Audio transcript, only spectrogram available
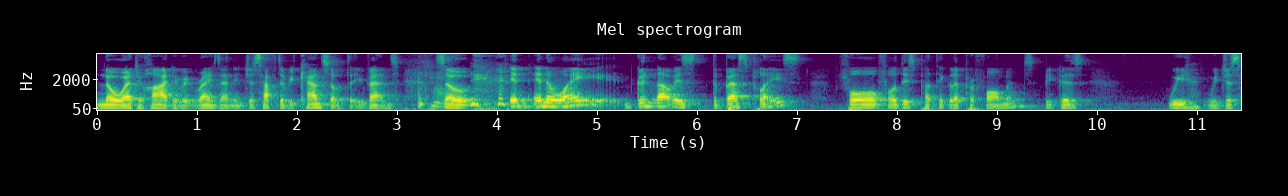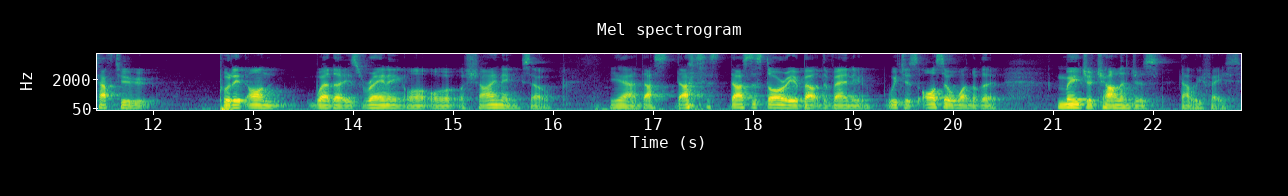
nowhere to hide if it rains, and it just have to be cancelled the event. Okay. So in in a way, Goodenough is the best place for for this particular performance because we we just have to put it on whether it's raining or, or, or shining. So yeah, that's that's that's the story about the venue, which is also one of the major challenges that we face.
